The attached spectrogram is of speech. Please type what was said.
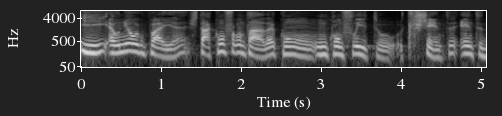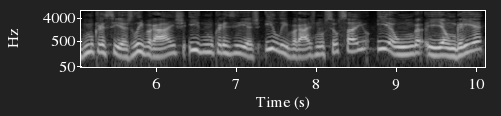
E a União Europeia está confrontada com um conflito crescente entre democracias liberais e democracias iliberais no seu seio, e a, e a Hungria,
